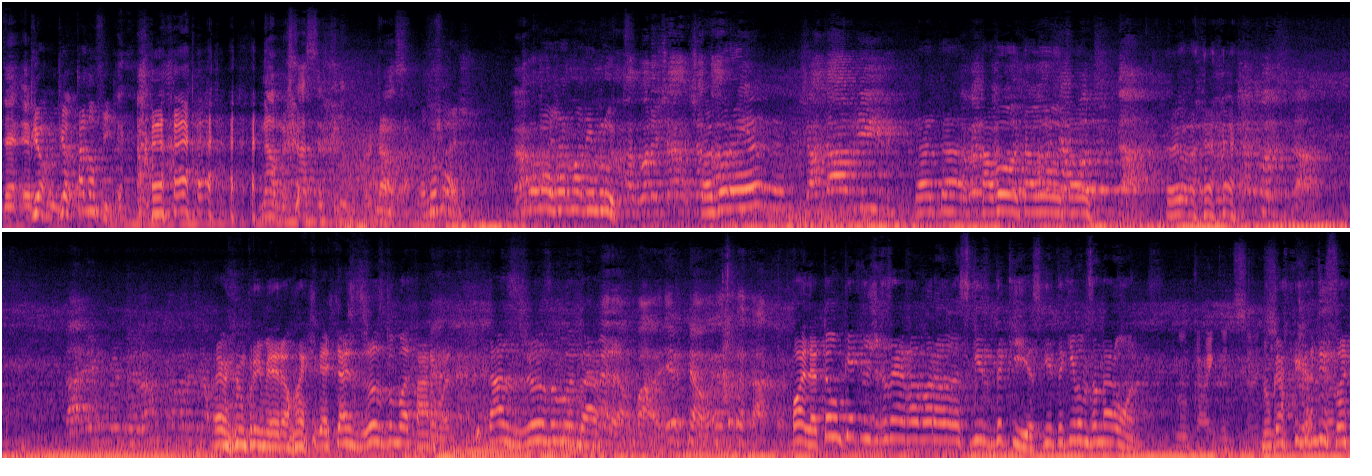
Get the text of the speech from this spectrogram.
Tem- é Pior, pior que está, não fica. Não, mas está certinho. Não, está. Mas não vais. Não vais armado em bruto. Agora já, já Agora está. é. Já está a abrir. Já está. Agora- Está bom, está agora bom, já está podes bom. dar. Já podes dar. Dá-lhe um primeirão que agora já É um primeirão, estás desejoso de matar, mano. Estás desejoso de matar. Primeirão, pá. Eu, não, agora está. Olha, então o que é que nos reserva agora a seguir daqui? A seguir daqui vamos andar aonde? Num carro em condições. Num carro em condições,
